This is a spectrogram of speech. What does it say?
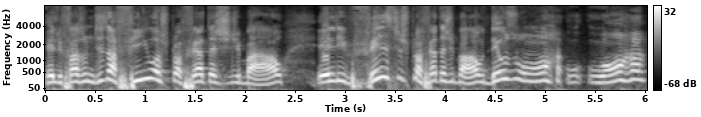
ele faz um desafio aos profetas de Baal, ele vence os profetas de Baal, Deus o honra, o, o honra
